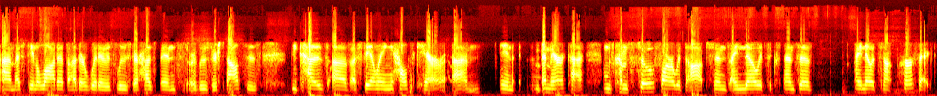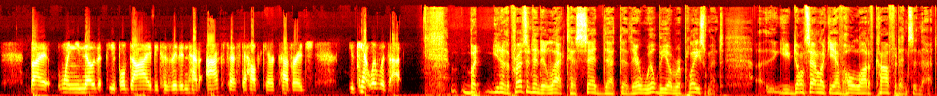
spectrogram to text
Um, I've seen a lot of other widows lose their husbands or lose their spouses because of a failing health care um, in America. And we've come so far with the options. I know it's expensive. I know it's not perfect. But when you know that people die because they didn't have access to health care coverage, you can't live with that. But, you know, the president elect has said that uh, there will be a replacement. Uh, you don't sound like you have a whole lot of confidence in that.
